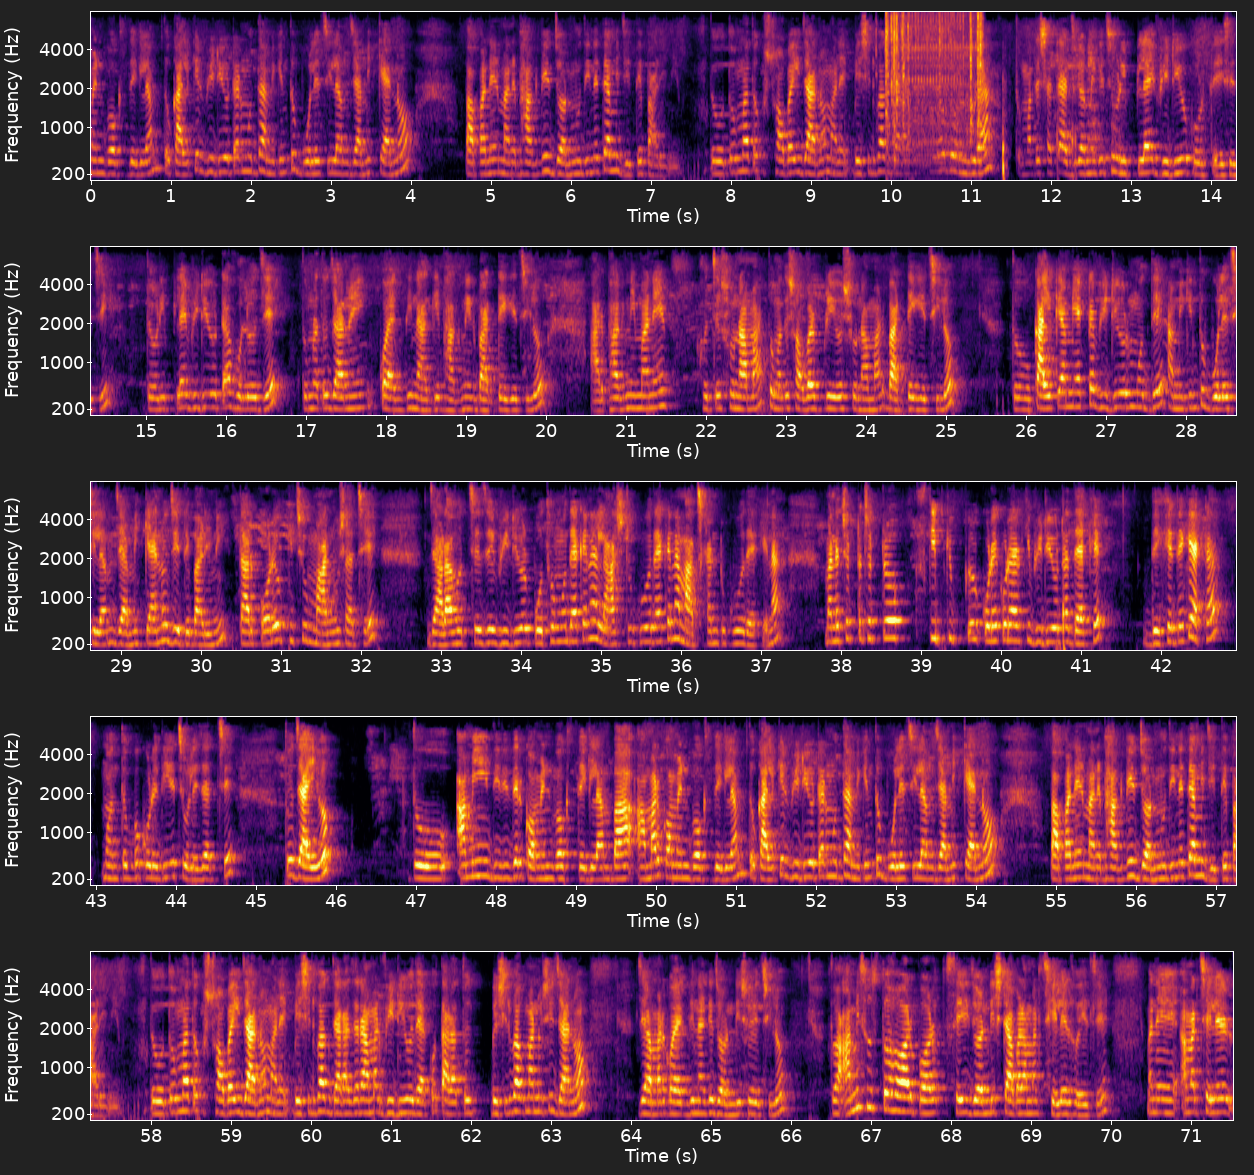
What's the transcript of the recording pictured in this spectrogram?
Comment box দেখলাম। তো কালকের ভিডিওটার মধ্যে আমি কিন্তু বলেছিলাম যে আমি কেন পাপানের মানে ভাগ্নির জন্মদিনেতে আমি যেতে পারিনি। তো তোমরা তো সবাই জানো মানে বেশিরভাগ ছিল বন্ধুরা, তোমাদের সাথে আজকে আমি কিছু রিপ্লাই ভিডিও করতে এসেছি। তো রিপ্লাই ভিডিওটা হলো যে, তোমরা তো জানোই কয়েকদিন আগে ভাগ্নির বার্থডে গেছিল। আর ভাগ্নি মানে হচ্ছে সোনামার তোমাদের সবার প্রিয় সোনামার বার্থডে গেছিল। তো কালকে আমি একটা ভিডিওর মধ্যে আমি কিন্তু বলেছিলাম যে আমি কেন যেতে পারিনি। তারপরেও কিছু মানুষ আছে যারা হচ্ছে যে ভিডিওর প্রথমও দেখে না, লাস্টটুকুও দেখে না, মাঝখানটুকুও দেখে না। মানে ছোট্ট ছোট্ট স্কিপ কিপ করে করে আর কি ভিডিওটা দেখে দেখে দেখে একটা মন্তব্য করে দিয়ে চলে যাচ্ছে। তো যাই হোক, তো আমি দিদিদের কমেন্ট বক্স দেখলাম বা আমার কমেন্ট বক্স দেখলাম। তো কালকের ভিডিওটার মধ্যে আমি কিন্তু বলেছিলাম যে আমি কেন পাপানের মানে ভাগ্নির জন্মদিনেতে আমি যেতে পারিনি। তো তোমরা তো সবাই জানো মানে বেশিরভাগ যারা যারা আমার ভিডিও দেখো, তারা তো বেশিরভাগ মানুষই জানো যে আমার কয়েকদিন আগে জন্ডিস হয়েছিল। তো আমি সুস্থ হওয়ার পর সেই জন্ডিসটা আবার আমার ছেলের হয়েছে। মানে আমার ছেলের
